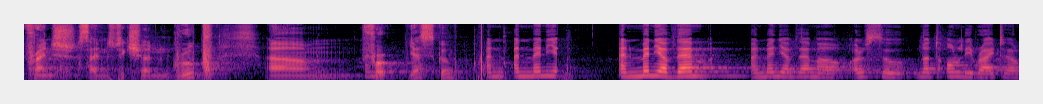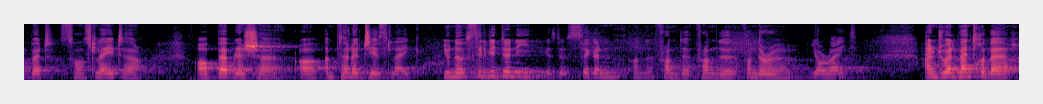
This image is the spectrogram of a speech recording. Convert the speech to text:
French science fiction group. Um, for yes, go. And, and many and many of them and many of them are also not only writer but translator or publisher or anthologists like you know Sylvie Denis is the second the, from the from the from the uh, your right and Joëlle Wintrebert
